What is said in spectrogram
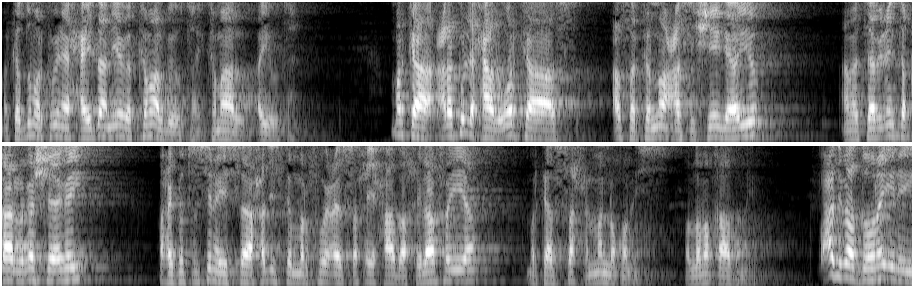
marka dumarku inay xaydaan iyaga kamaal bay u tahay kamaal ayay u tahay. Marka calaa kulli xaal warkaas asarka noocaasi sheegaayo ama taabiciinta qaar laga sheegay waxay ku tusinaysaa xadiiska marfuucee saxiixa baa khilaafaya markaas sax ma noqonayso oo lama qaadanayo. Bacdi baa doonay inay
